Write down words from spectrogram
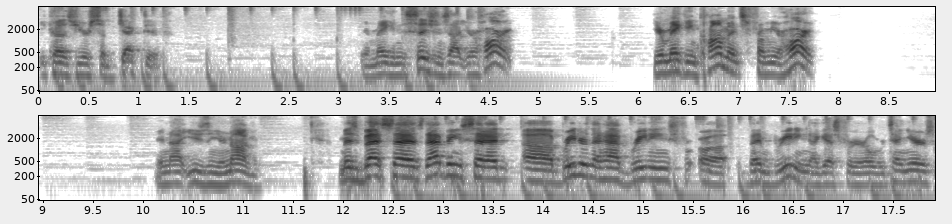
Because you're subjective. You're making decisions out your heart. You're making comments from your heart you're not using your noggin. Ms. Beth says, that being said, uh, breeder that have breedings for, uh, been breeding, I guess, for over 10 years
